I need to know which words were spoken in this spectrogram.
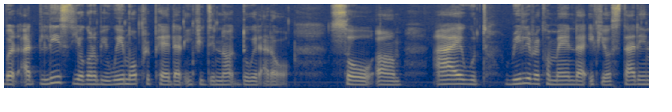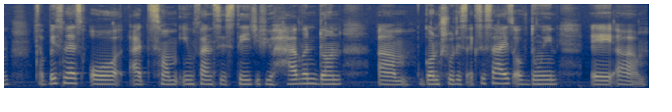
but at least you're going to be way more prepared than if you did not do it at all. So, um, I would really recommend that if you're starting a business or at some infancy stage, if you haven't done um, gone through this exercise of doing a um,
